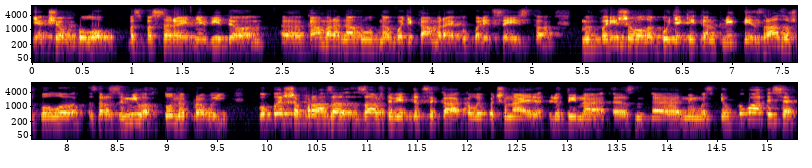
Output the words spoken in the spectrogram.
якщо б було б безпосередньо відео, е, камера нагрудна, бодікамера, як у поліцейського, ми б вирішували будь-які конфлікти, і зразу ж було зрозуміло, хто не правий. Бо перша фраза завжди від ТЦК, коли починає людина е, з е, ними спілкуватися,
